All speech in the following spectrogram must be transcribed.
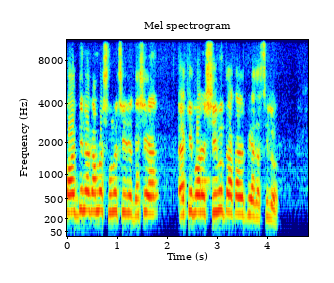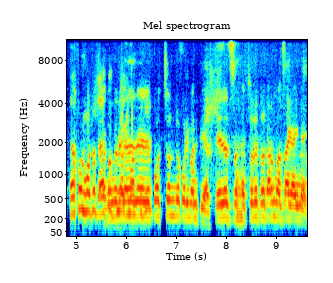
কয়েকদিন আগে আমরা শুনেছি যে দেশে একেবারে সীমিত আকারের পেঁয়াজ ছিল। এখন হঠাৎ এখন প্রচণ্ড পরিমাণ পেঁয়াজ। পেঁয়াজ ছোট তো কারণ জায়গায় নাই।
